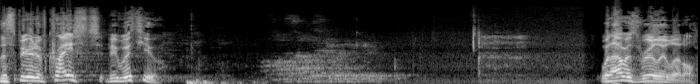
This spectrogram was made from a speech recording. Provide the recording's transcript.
The Spirit of Christ be with you. When I was really little,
